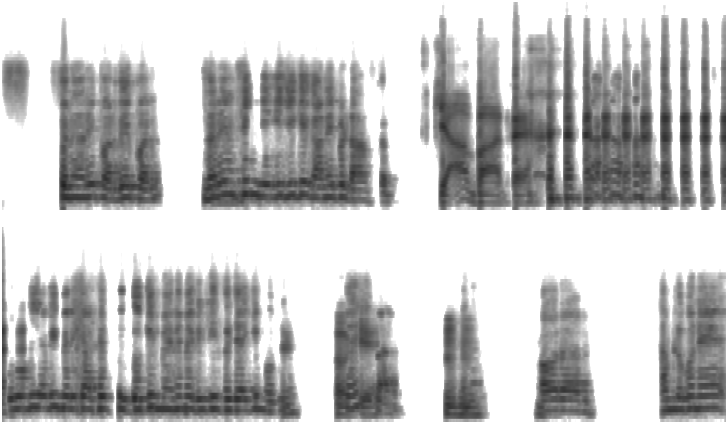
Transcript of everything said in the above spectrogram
सुनहरे पर्दे पर नरेंद्र सिंह नेगी जी के गाने पर डांस कर क्या बात है? वो भी अभी मेरे ख्याल से दो तीन महीने में रिलीज़ हो जाएगी मूवी। पहली ओके बार और हम लोगों ने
